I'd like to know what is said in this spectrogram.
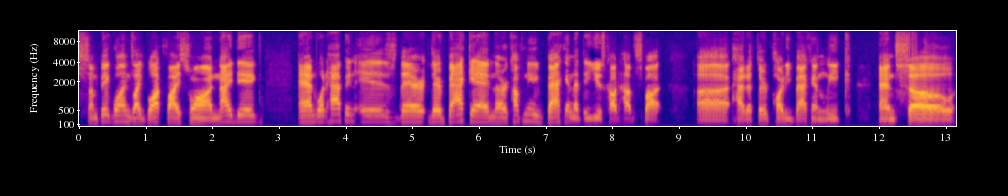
some big ones like BlockFi, Swan, NYDIG. And what happened is their their backend, their company backend that they use called HubSpot, uh, had a third party backend leak, and so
